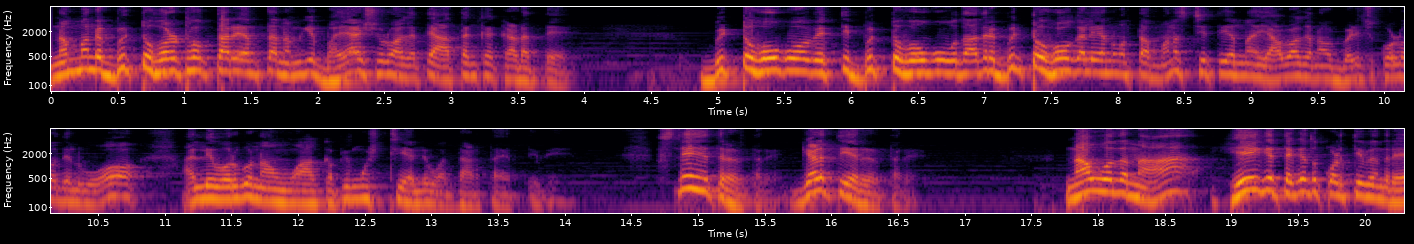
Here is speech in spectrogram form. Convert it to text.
ನಮ್ಮನ್ನು ಬಿಟ್ಟು ಹೊರಟು ಹೋಗ್ತಾರೆ ಅಂತ ನಮಗೆ ಭಯ ಶುರು ಆಗುತ್ತೆ, ಆತಂಕ ಕಾಡತ್ತೆ. ಬಿಟ್ಟು ಹೋಗುವ ವ್ಯಕ್ತಿ ಬಿಟ್ಟು ಹೋಗುವುದಾದರೆ ಬಿಟ್ಟು ಹೋಗಲಿ ಅನ್ನುವಂಥ ಮನಸ್ಥಿತಿಯನ್ನು ಯಾವಾಗ ನಾವು ಬೆಳೆಸಿಕೊಳ್ಳೋದಿಲ್ವೋ, ಅಲ್ಲಿವರೆಗೂ ನಾವು ಆ ಕಪಿಮುಷ್ಟಿಯಲ್ಲಿ ಒದ್ದಾಡ್ತಾ ಇರ್ತೀವಿ. ಸ್ನೇಹಿತರು ಇರ್ತಾರೆ, ಗೆಳತಿಯರು ಇರ್ತಾರೆ. ನಾವು ಅದನ್ನು ಹೇಗೆ ತೆಗೆದುಕೊಳ್ತೀವಿ ಅಂದರೆ,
